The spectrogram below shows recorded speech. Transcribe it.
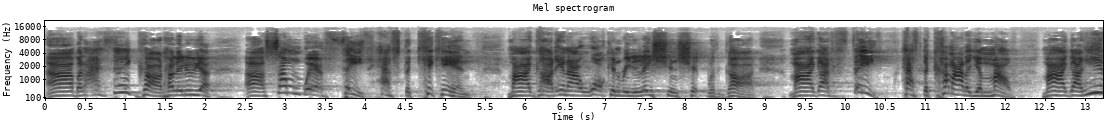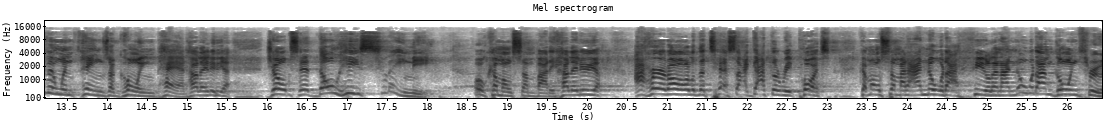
Uh, but I thank God, hallelujah. Uh, somewhere faith has to kick in, my God, in our walking relationship with God. My God, faith has to come out of your mouth. My God, even when things are going bad. Hallelujah. Job said, though he slay me. Oh, come on, somebody. Hallelujah. I heard all of the tests. I got the reports. Come on, somebody. I know what I feel and I know what I'm going through.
